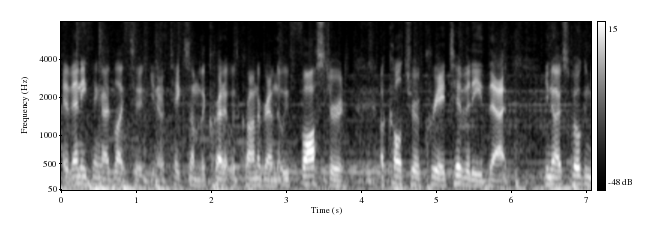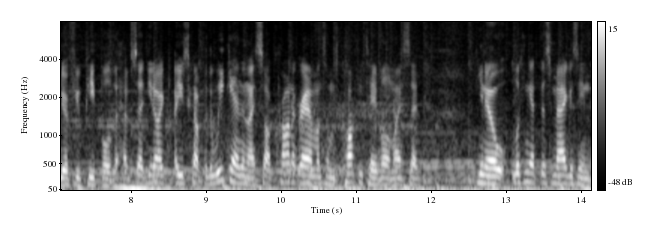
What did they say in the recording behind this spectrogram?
If anything, I'd like to, you know, take some of the credit with Chronogram that we've fostered a culture of creativity that you know, I've spoken to a few people that have said, you know, I, I, used to come for the weekend and I saw a chronogram on someone's coffee table and I said, you know, looking at this magazine,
